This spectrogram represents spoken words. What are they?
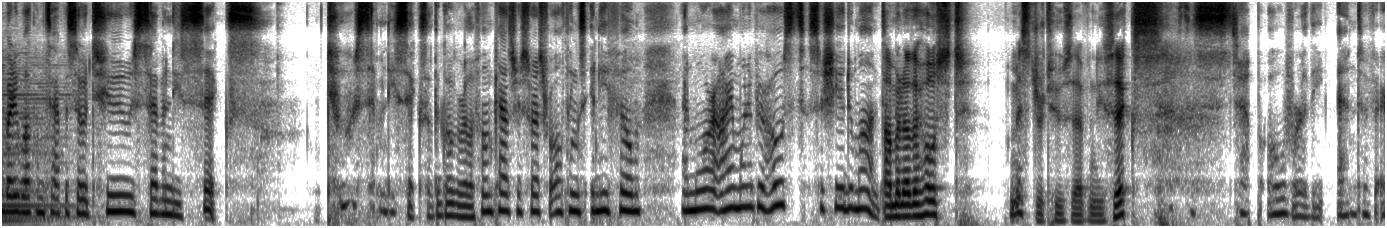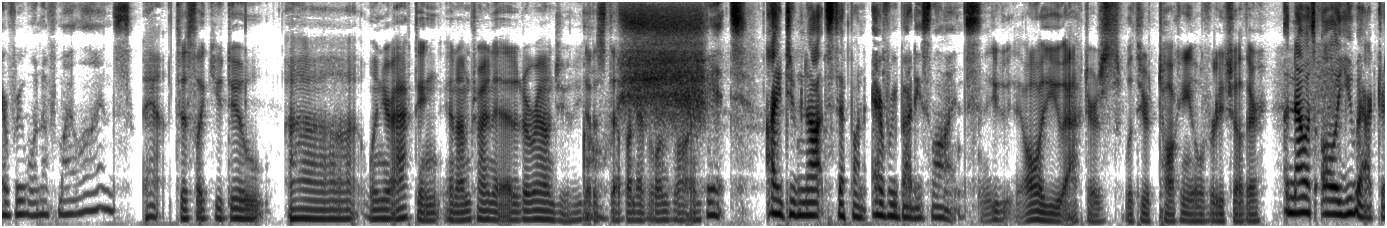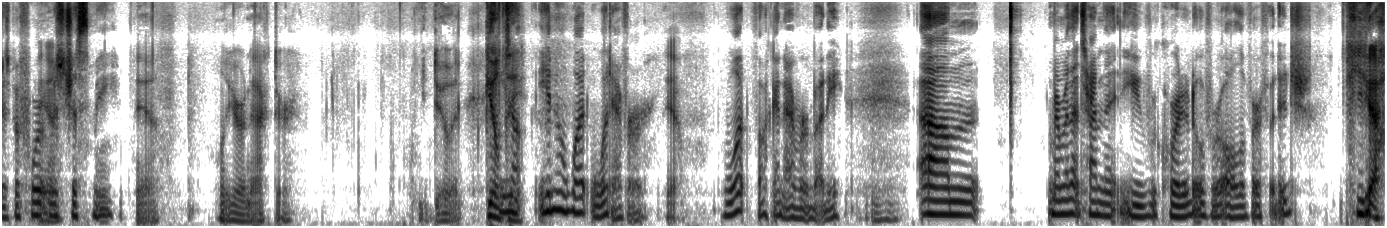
everybody. Welcome to episode 276. 276 of the Go Guerilla Filmcast, your source for all things indie film and more. I am one of your hosts, Sashia Dumont. I'm another host, Mr. 276. I have to step over the end of every one of my lines. Yeah, just like you do uh, when you're acting and I'm trying to edit around you. You got to step on everyone's lines. Shit. I do not step on everybody's lines. You, all you actors with your talking over each other. And now it's all you actors. Before it was just me. Yeah. Well, you're an actor. You do it. Guilty. You know, you know what? Whatever. Yeah. What fucking ever, buddy. Mm-hmm. Um, remember that time that you recorded over all of our footage? Yeah.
